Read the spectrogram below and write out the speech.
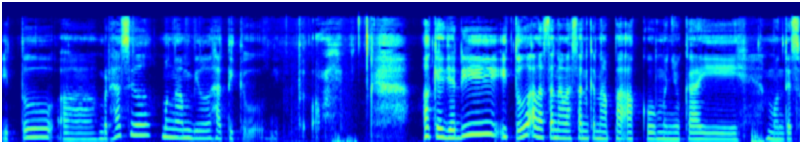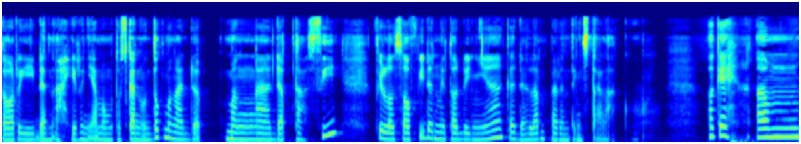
itu uh, berhasil mengambil hatiku gitu. Oke, jadi itu alasan-alasan kenapa aku menyukai Montessori dan akhirnya memutuskan untuk mengadap mengadaptasi filosofi dan metodenya ke dalam parenting style aku. Oke, um,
